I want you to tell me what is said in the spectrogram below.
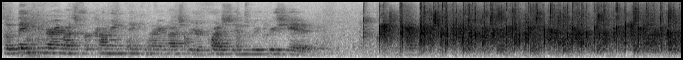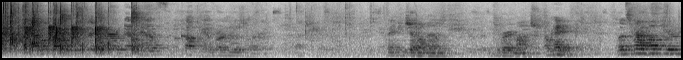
So thank you very much for coming. Thank you very much for your questions. We appreciate it. Have a bumper sticker and have a copy of our newsletter. Thank you, gentlemen. Thank you very much. Okay, let's wrap up here.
